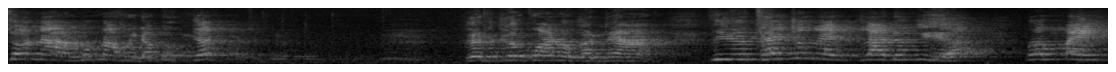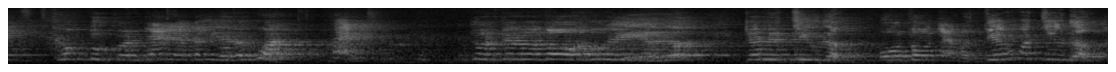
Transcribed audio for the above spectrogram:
Chỗ nào lúc nào mày đau bụng nhất? Gần cơ quan hoặc gần nhà. Vì nó thấy chỗ này là được ỉa. Mà mày không tụt quần nhanh là tao ỉa đâu quá. Cho trên ô tô không ỉa được. Cho nên chịu được. Ô tô chạy một tiếng vẫn chịu được.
